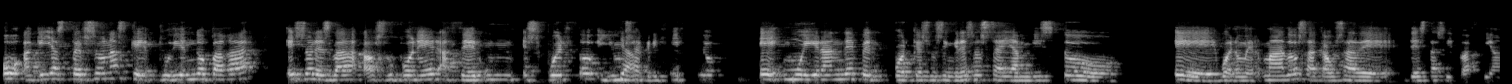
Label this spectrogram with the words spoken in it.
o aquellas personas que pudiendo pagar, eso les va a suponer hacer un esfuerzo y un yeah. sacrificio eh, muy grande porque sus ingresos se hayan visto eh, bueno, mermados a causa de, de esta situación.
